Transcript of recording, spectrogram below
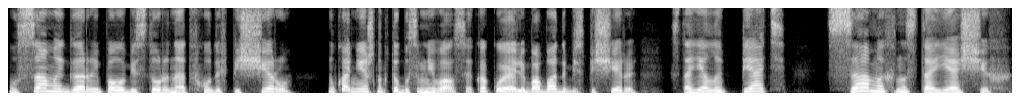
У самой горы по обе стороны от входа в пещеру ну, конечно, кто бы сомневался, какой Алибаба да без пещеры, стояло пять самых настоящих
